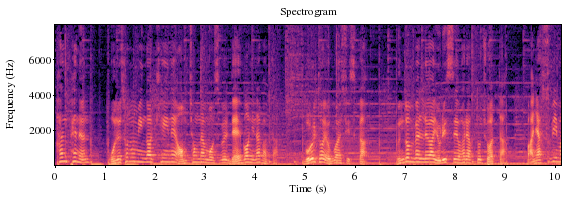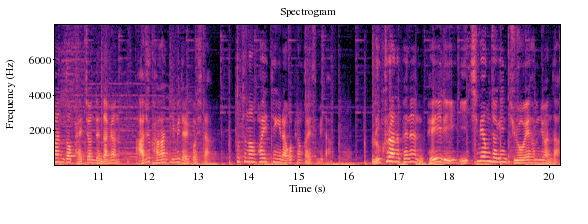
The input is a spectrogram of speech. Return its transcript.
한 팬은 오늘 손흥민과 케인의 엄청난 모습을 4번이나 봤다. 뭘 더 요구할 수 있을까? 은돈벨레와 요리스의 활약도 좋았다. 만약 수비만 더 발전된다면 아주 강한 팀이 될 것이다. 토트넘 파이팅이라고 평가했습니다. 루크라는 팬은 베일이 이 치명적인 듀오에 합류한다.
